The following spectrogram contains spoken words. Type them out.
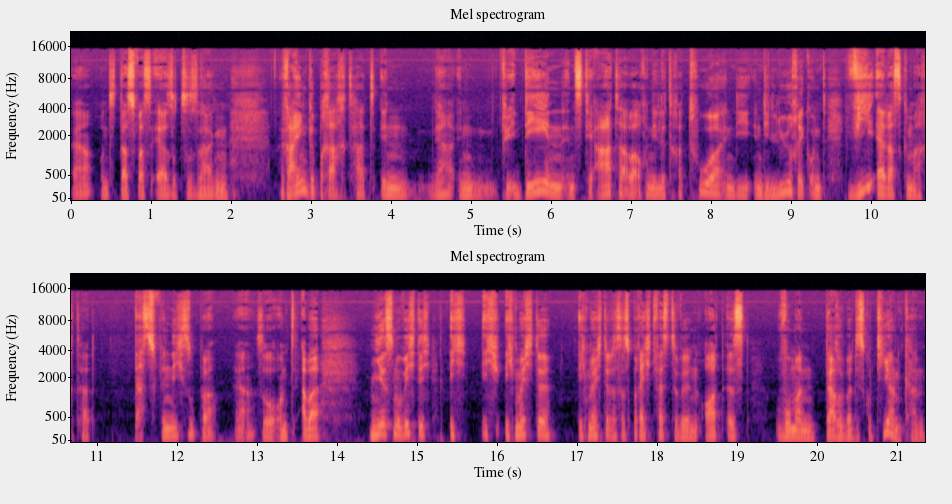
ja, und das, was er sozusagen reingebracht hat in, ja, in, für Ideen ins Theater, aber auch in die Literatur, in die, in die Lyrik und wie er das gemacht hat, das finde ich super. Ja, so und, aber mir ist nur wichtig, ich, ich, ich möchte, ich möchte, dass das Brecht Festival ein Ort ist, wo man darüber diskutieren kann.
